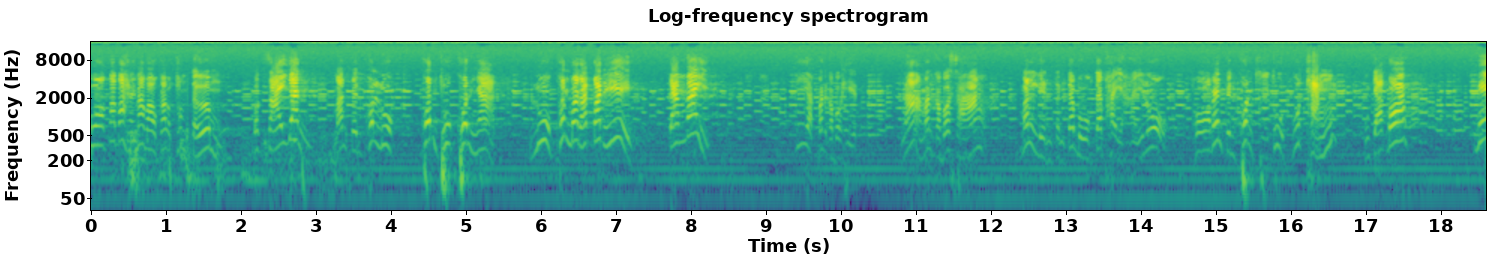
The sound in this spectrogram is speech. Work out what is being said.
บอกมาว่าให้มาเบากับท่องเติมบักสายยันมันเป็นคนลูก คนทุกข์คนยากลูกคนบ่รับบ่ดีจำไว้เทียกมันกับบ่เหตุหน้ามันกับบ่สาง มันเล่นตั้งแต่โบกแต่ไผ่ไหโลพอแม่นเป็นคนขี่ทูดพุดถังรู้จักบ่แม่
